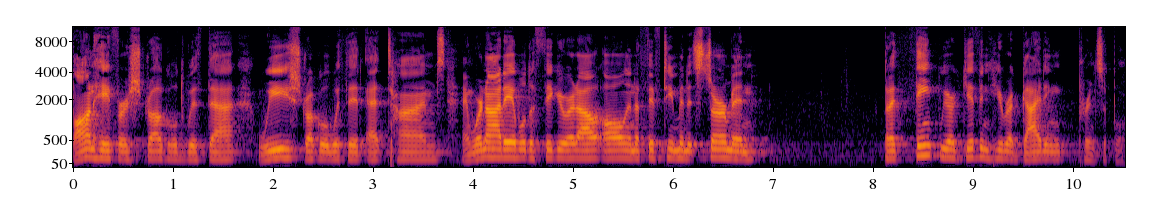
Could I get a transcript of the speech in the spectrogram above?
Bonhoeffer struggled with that. We struggle with it at times, and we're not able to figure it out all in a 15 minute sermon. But I think we are given here a guiding principle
